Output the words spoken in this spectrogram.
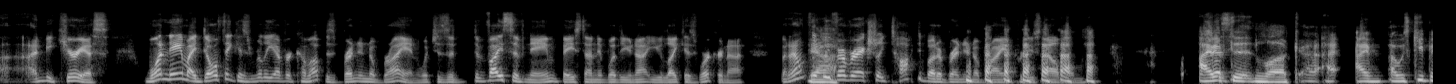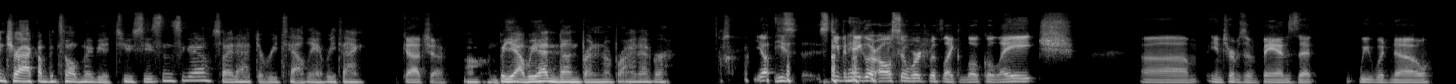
I'd be curious. One name I don't think has really ever come up is Brendan O'Brien, which is a divisive name based on whether or not you like his work or not. But I don't think Yeah. we've ever actually talked about a Brendan O'Brien produced album. I'd have to look. I, I I was keeping track up until maybe two seasons ago, so I'd have to retally everything. Gotcha. Um, but yeah, we hadn't done Brendan O'Brien ever. Yep. He's Stephen Haigler also worked with like Local H, um, in terms of bands that we would know.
